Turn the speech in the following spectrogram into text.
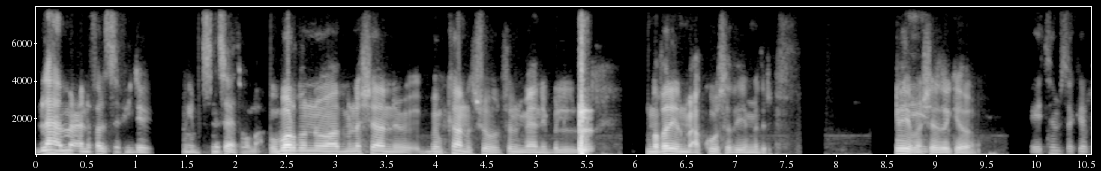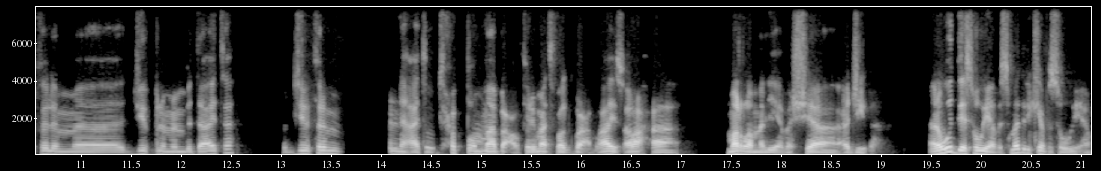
لها معنى فلسفي بس نسيت والله. وبرضه إنه هذا من الأشياء اللي بإمكانك تشوف الفيلم يعني بالنظرية المعكوسة ذي ما أدري. تقريبا إيه. شيء زي كذا. هي تمسك الفيلم آه، تجيب فيلم من بدايته وتجيب الفيلم من نهايته وتحطهم مع بعض فريمات فوق بعض. هاي صراحة مرة مليئة بأشياء عجيبة. أنا ودي أسويها بس ما أدري كيف أسويها.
